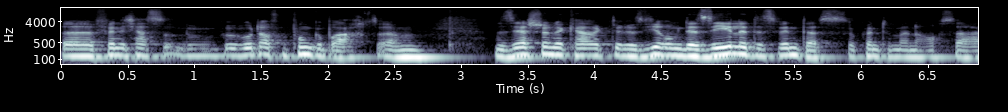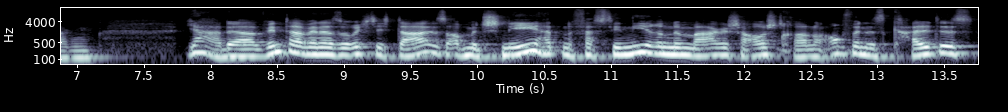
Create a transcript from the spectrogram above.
Äh, finde ich, hast du gut auf den Punkt gebracht. Ähm, eine sehr schöne Charakterisierung der Seele des Winters, so könnte man auch sagen. Ja, der Winter, wenn er so richtig da ist, auch mit Schnee, hat eine faszinierende magische Ausstrahlung. Auch wenn es kalt ist,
